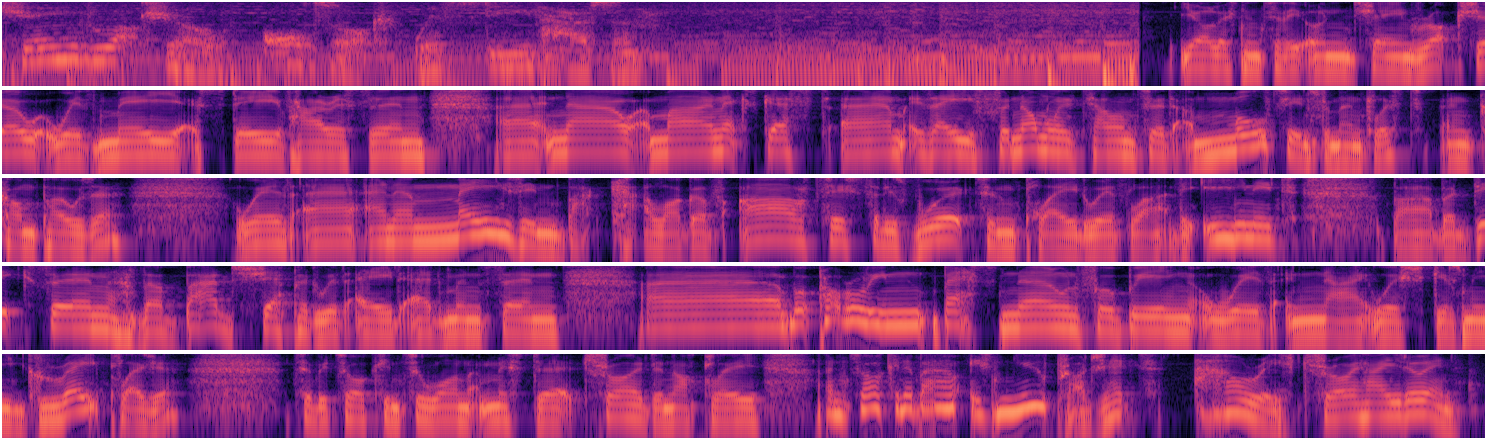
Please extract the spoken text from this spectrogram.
Unchained Rock Show, All Talk with Steve Harrison. You're listening to the Unchained Rock Show with me, Steve Harrison. Uh, now, my next guest um, is a phenomenally talented multi instrumentalist and composer with uh, an amazing back catalogue of artists that he's worked and played with, like the Enid, Barbara Dickson, The Bad Shepherd with Ade Edmondson, uh, but probably best known for being with Nightwish. Gives me great pleasure to be talking to one Mr. Troy Donockley and talking about his new project, Auri. Troy, how you doing?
